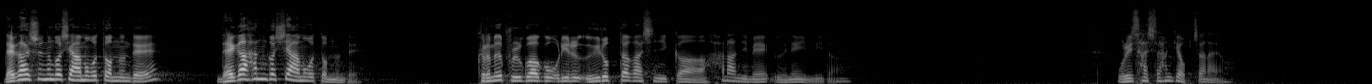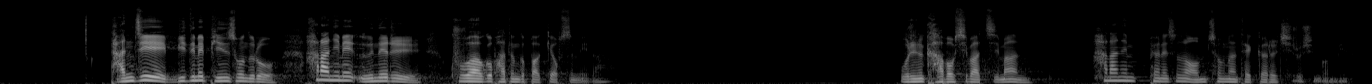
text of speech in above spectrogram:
내가 할 수 있는 것이 아무것도 없는데, 내가 한 것이 아무것도 없는데, 그럼에도 불구하고 우리를 의롭다고 하시니까 하나님의 은혜입니다. 우리 사실 한 게 없잖아요. 단지 믿음의 빈손으로 하나님의 은혜를 구하고 받은 것밖에 없습니다. 우리는 값없이 받지만 하나님 편에서는 엄청난 대가를 치르신 겁니다.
